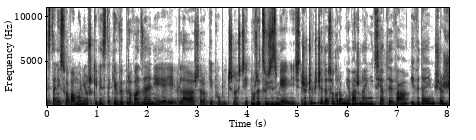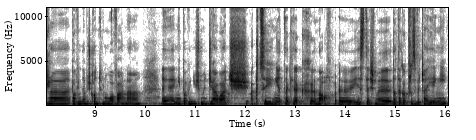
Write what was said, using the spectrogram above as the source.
Stanisława Moniuszki, więc takie wyprowadzenie jej dla szerokiej publiczności może coś zmienić. Rzeczywiście to jest ogromnie ważna inicjatywa i wydaje mi się, że powinna być kontynuowana. E, nie powinniśmy działać akcyjnie, tak jak no, e, jesteśmy do tego przyzwyczajeni.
